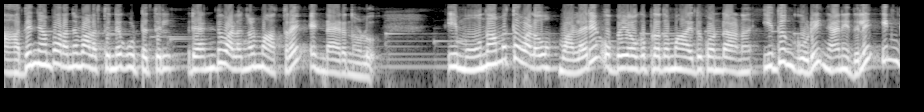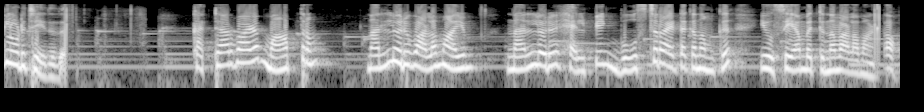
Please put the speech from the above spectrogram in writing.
ആദ്യം ഞാൻ പറഞ്ഞ വളത്തിന്റെ കൂട്ടത്തിൽ രണ്ട് വളങ്ങൾ മാത്രമേ ഉണ്ടായിരുന്നുള്ളൂ. ഈ മൂന്നാമത്തെ വളവും വളരെ ഉപയോഗപ്രദമായതുകൊണ്ടാണ് ഇതും കൂടി ഞാൻ ഇതിൽ ഇൻക്ലൂഡ് ചെയ്തത്. കറ്റാർവാഴ മാത്രം നല്ലൊരു വളമായും നല്ലൊരു ഹെൽപ്പിംഗ് ബൂസ്റ്റർ ആയിട്ടൊക്കെ നമുക്ക് യൂസ് ചെയ്യാൻ പറ്റുന്ന വളമാണ് കേട്ടോ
